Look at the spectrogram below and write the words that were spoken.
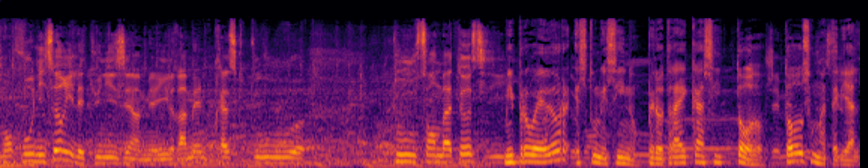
Mon fournisseur, il est tunisien, mais il ramène presque tout, Mi proveedor es tunecino, pero trae casi todo, todo su material.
